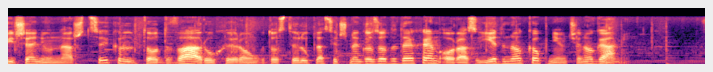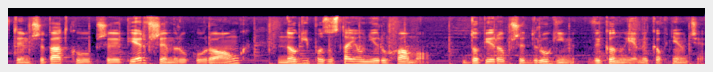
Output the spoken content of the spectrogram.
Ćwiczeniu nasz cykl to dwa ruchy rąk do stylu klasycznego z oddechem oraz jedno kopnięcie nogami. W tym przypadku przy pierwszym ruchu rąk nogi pozostają nieruchomo, dopiero przy drugim wykonujemy kopnięcie.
